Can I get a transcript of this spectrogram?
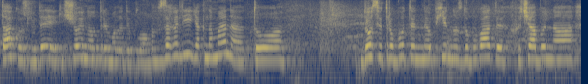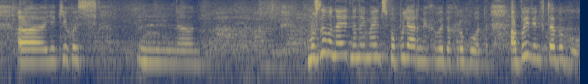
також людей, які щойно отримали диплом. Взагалі, як на мене, то досвід роботи необхідно здобувати хоча б на е, якихось. е, Можливо, навіть на найменш популярних видах роботи, аби він в тебе був.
